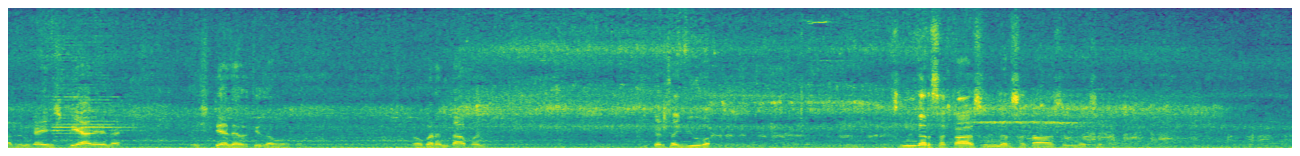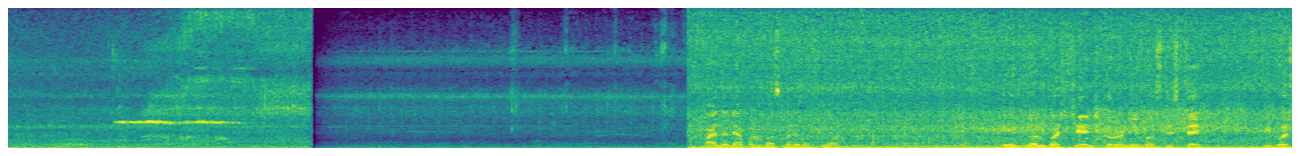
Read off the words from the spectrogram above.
अजून काही एस टी आले नाही. एस टी आल्यावरती जाऊ आपण. तोपर्यंत आपण इकडचा व्ह्यू बघ. सुंदर सकाळ सुंदर सकाळ सुंदर सकाळ. फायनली आपण बसमध्ये बसलो. एक दोन बस चेंज करून ही बस दिसते. ही बस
